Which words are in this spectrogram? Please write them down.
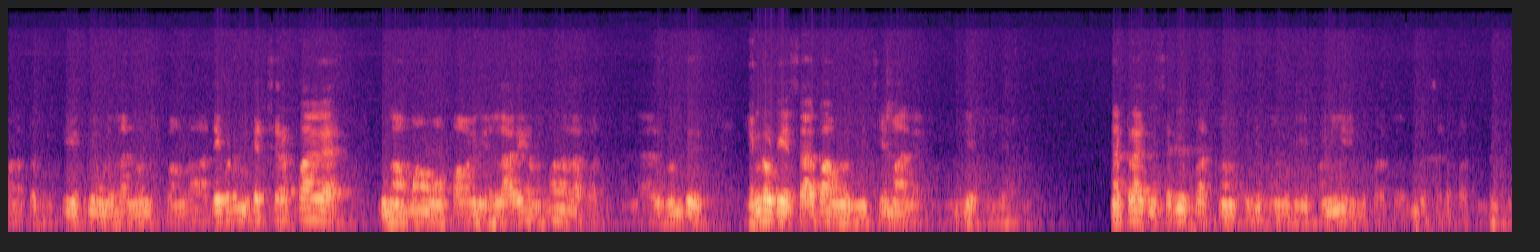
பணத்தை கொடுத்து எப்படி அவங்களெல்லாம் கவனிச்சுப்பாங்களோ அதை விட மிகச்சிறப்பாக உங்கள் அம்மாவும் அப்பாவும் எங்கள் எல்லாரையும் ரொம்ப நல்லா பார்த்துருக்காங்க அதுக்கு வந்து எங்களுடைய சார்பாக அவங்களுக்கு நிச்சயமாக நன்றியை சொல்லியாங்க நட்ராஜன் சரி உபாசனாவும் சரி தங்களுடைய பணியை இந்த படத்தை ரொம்ப சிறப்பாக செஞ்சுருக்காங்க.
